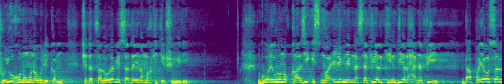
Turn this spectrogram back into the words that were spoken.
شیوخو نومونه ولیکم چې د څلورمې صدۍ نه مخکې تیر شوي دي ګورې ورونو قاضي اسماعیل ابن نصفي الکندي الحنفي دا په یو سل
